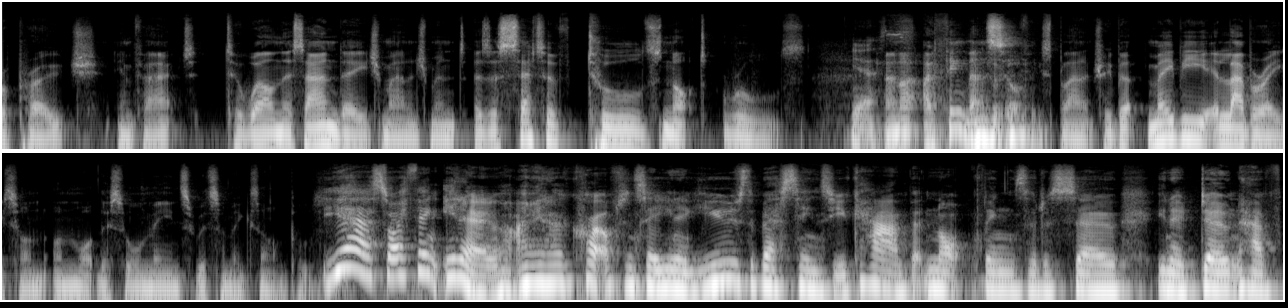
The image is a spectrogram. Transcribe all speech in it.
approach, in fact, to wellness and age management as a set of tools, not rules. Yes. And I, I think that's self explanatory, but maybe elaborate on, on what this all means with some examples. Yeah, so I think, you know, I mean, I quite often say, you know, use the best things you can, but not things that are so, you know, don't have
